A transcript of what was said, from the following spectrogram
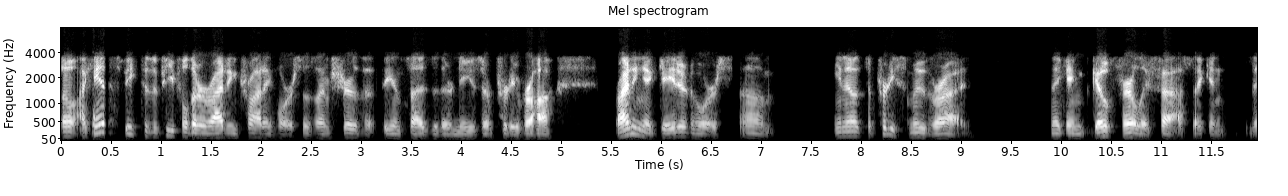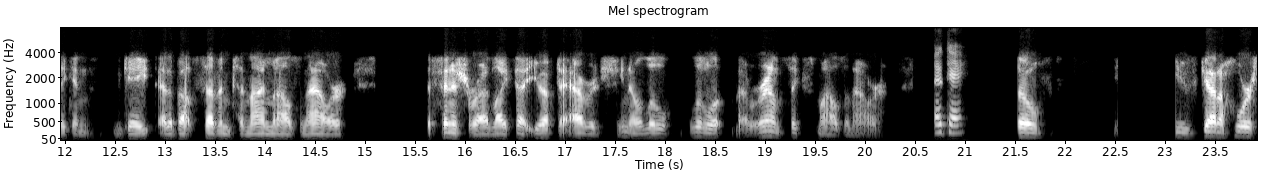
so I can't speak to the people that are riding trotting horses. I'm sure that the insides of their knees are pretty raw. Riding a gaited horse, um, you know, it's a pretty smooth ride. They can go fairly fast. They can they can gait at about seven to nine miles an hour. To finish a ride like that, you have to average, you know, a little little around six miles an hour. Okay. So you've got a horse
